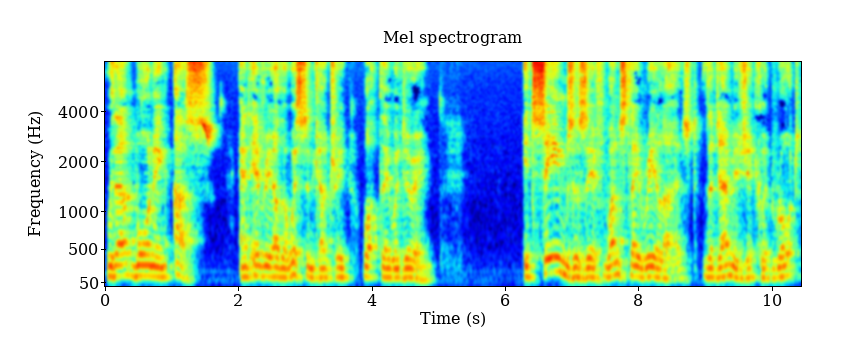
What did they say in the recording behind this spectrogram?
without warning us and every other Western country what they were doing. It seems as if once they realized the damage it could wrought,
